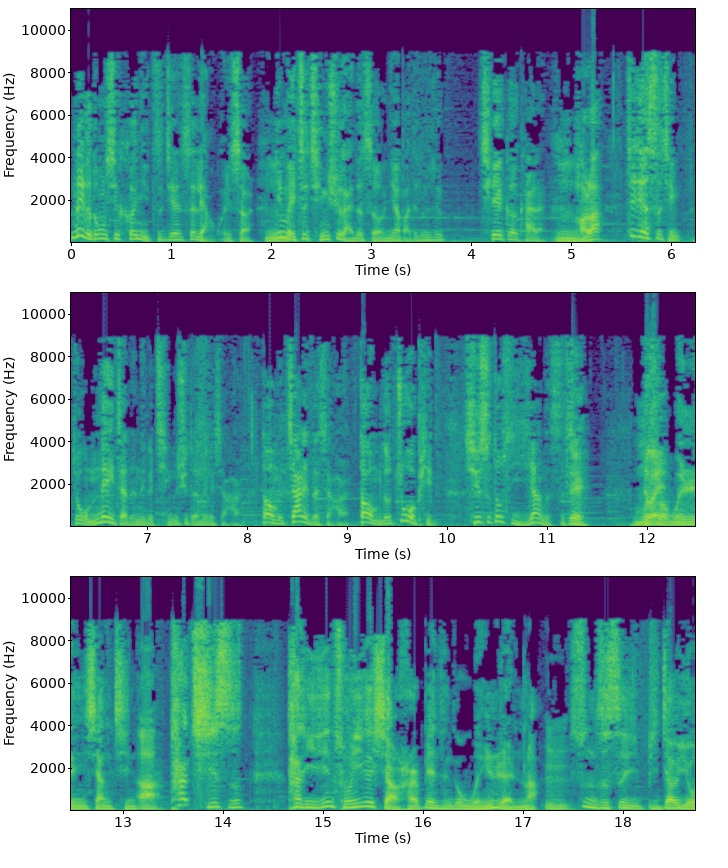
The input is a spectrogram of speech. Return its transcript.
那个东西和你之间是两回事儿。你每次情绪来的时候，你要把这个东西切割开来。嗯好了，这件事情就我们内在的那个情绪的那个小孩，到我们家里的小孩，到我们的作品，其实都是一样的事情。对。我们说文人相亲啊，他其实他已经从一个小孩变成个文人了，嗯，甚至是比较有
